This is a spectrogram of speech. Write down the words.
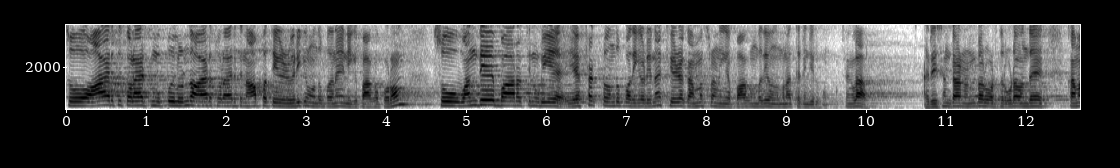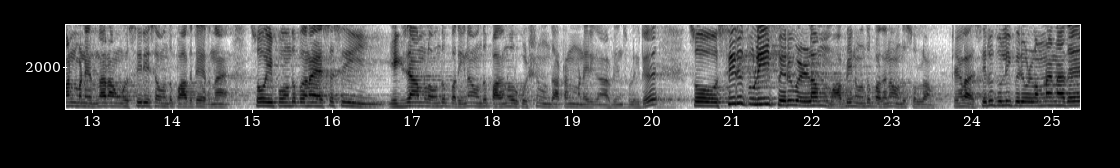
ஸோ ஆயிரத்தி தொள்ளாயிரத்தி முப்பதுலேருந்து ஆயிரத்தி தொள்ளாயிரத்தி நாற்பத்தி ஏழு வரைக்கும் வந்து பார்த்தீங்கன்னா இன்றைக்கி பார்க்க போகிறோம் ஸோ வந்தே பாரத்தினுடைய எஃபெக்ட் வந்து பார்த்திங்க அப்படின்னா கீழே கமெண்ட்ஸில் நீங்கள் பார்க்கும்போதே வந்து பார்த்தீங்கன்னா தெரிஞ்சிருக்கும் ஓகேங்களா ரீசெண்டாக நண்பர் ஒருத்தர் கூட வந்து கமெண்ட் பண்ணியிருந்தார். அவங்க சீரீஸை வந்து பார்த்துட்டே இருந்தேன். ஸோ இப்போ வந்து பார்த்தீங்கன்னா எஸ்எஸ்சி எக்ஸாமில் வந்து பார்த்திங்கன்னா வந்து பதினோரு கொஷின் வந்து அட்டன் பண்ணியிருக்கேன் அப்படின்னு சொல்லிட்டு. ஸோ சிறு துளி பெருவெள்ளம் அப்படின்னு வந்து பார்த்தீங்கன்னா வந்து சொல்லுவாங்க ஓகேங்களா? சிறு துளி பெருவெள்ளம்னா என்னது?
